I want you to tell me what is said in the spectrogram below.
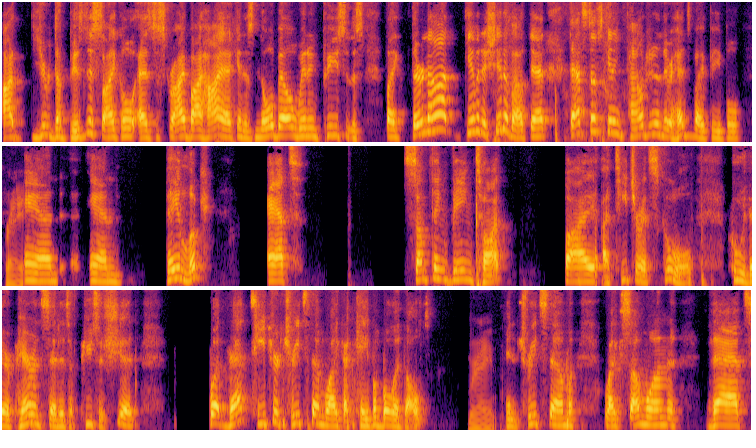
uh, you're the business cycle as described by Hayek and his Nobel winning piece of this. Like they're not giving a shit about that. That stuff's getting pounded in their heads by people, Right. and and they look at something being taught by a teacher at school who their parents said is a piece of shit but that teacher treats them like a capable adult Right. and treats them like someone that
